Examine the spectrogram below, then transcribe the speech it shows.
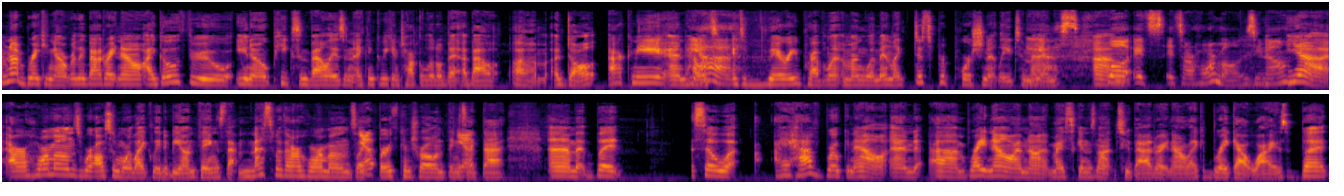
I'm not breaking out really bad right now. I go through, you know, peaks and valleys, and I think we can talk a little bit about um, adult acne and how Yeah. it's, it's very prevalent among women, like disproportionately to men. Yes. Um, well, it's it's our hormones, you know. yeah, our hormones, we're also more likely to be on things that mess with our hormones, like Yep. birth control and things Yep. like that. Um, but so I have broken out, and um, right now I'm not. My skin's not too bad right now, like breakout wise. But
